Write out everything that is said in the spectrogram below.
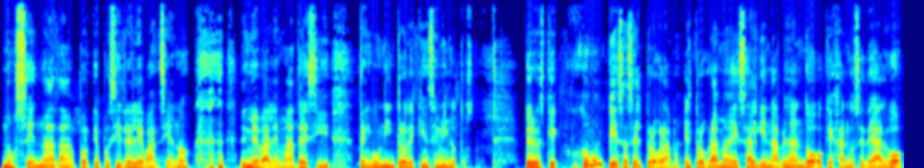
No sé nada porque pues irrelevancia, ¿no? y me vale madre si tengo un intro de 15 minutos. Pero es que, ¿cómo empiezas el programa? El programa es alguien hablando o quejándose de algo.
